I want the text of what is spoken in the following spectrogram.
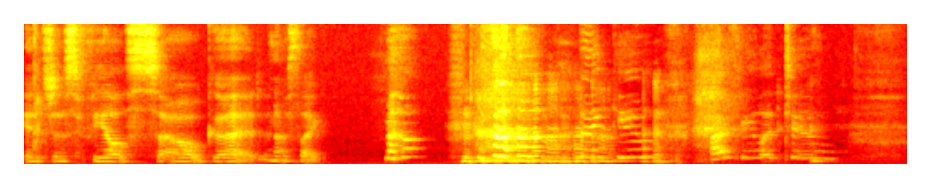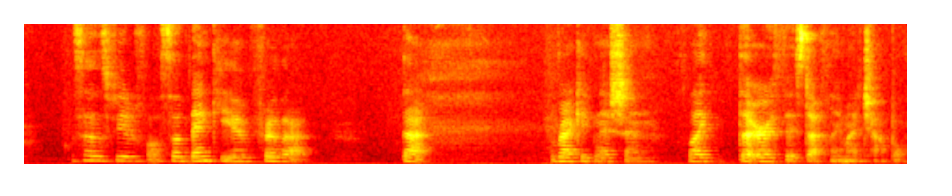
It just feels so good. And i was like thank you. I feel it too. So it's beautiful. So thank you for that that recognition. Like the earth is definitely my chapel.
